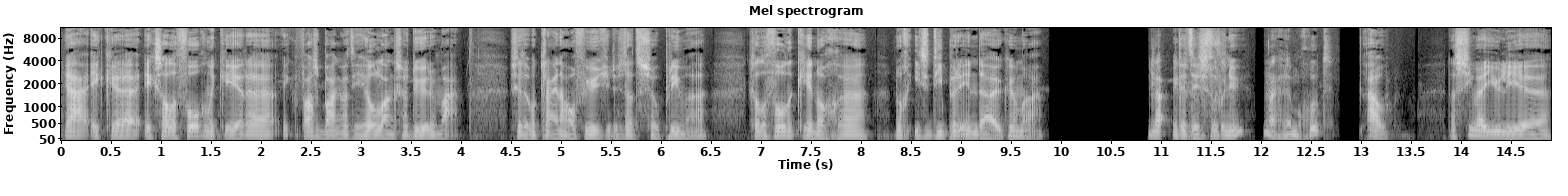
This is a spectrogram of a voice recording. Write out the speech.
Ja, ik, uh, ik zal de volgende keer... Uh, ik was bang dat hij heel lang zou duren, maar... We zitten op een klein half uurtje, dus dat is zo prima. Ik zal de volgende keer nog, uh, nog iets dieper induiken, maar... Nou, dit is het voor nu. Nou, helemaal goed. Oh, dan zien wij jullie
